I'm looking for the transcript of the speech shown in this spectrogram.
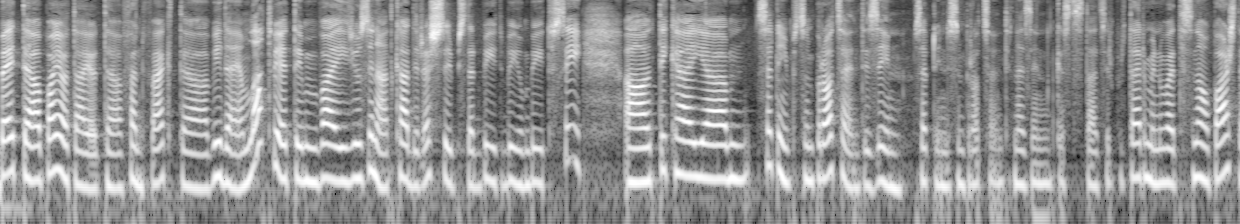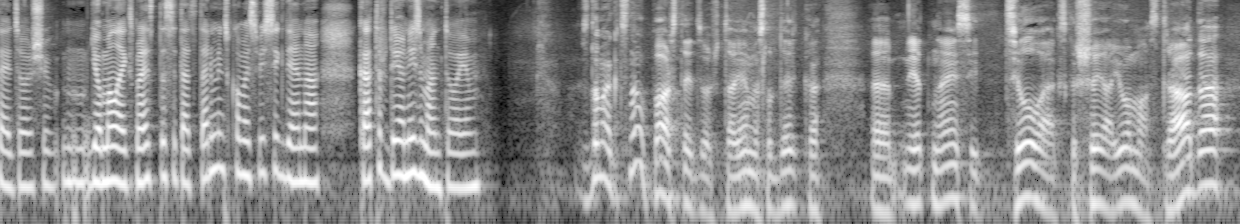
Bet, uh, pajautājot, uh, fun fact, uh, vidējam latvietim, vai jūs zināt, kāda ir atšķirība starp B2B un B2C, uh, tikai um, 17% zina, 70% nezina, kas tas ir par terminu, vai tas nav pārsteidzoši. Jo man liekas, mēs, tas ir tāds termins, ko mēs visi ikdienā katru dienu izmantojam. Es domāju, ka tas nav pārsteidzoši tā iemesla dēļ, ka, uh, ja tu neesi cilvēks, kas šajā jomā strādā, uh,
